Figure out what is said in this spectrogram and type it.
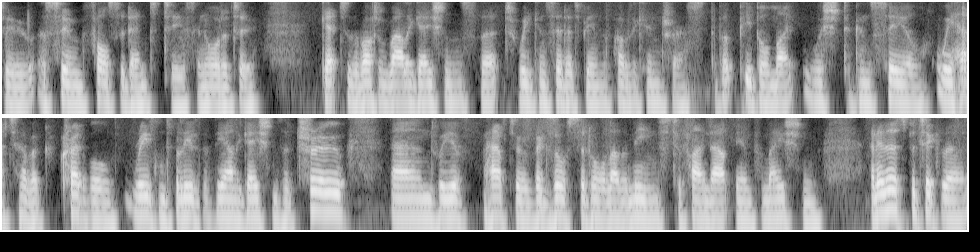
to assume false identities in order to get to the bottom of allegations that we consider to be in the public interest, but people might wish to conceal. We have to have a credible reason to believe that the allegations are true, and we have, have to have exhausted all other means to find out the information. And in this particular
